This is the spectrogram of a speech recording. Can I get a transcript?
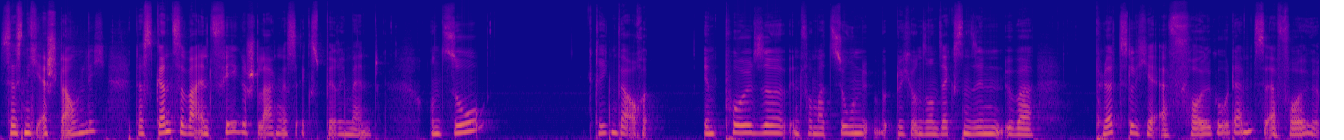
Ist das nicht erstaunlich? Das Ganze war ein fehlgeschlagenes Experiment. Und so kriegen wir auch Impulse, Informationen durch unseren sechsten Sinn über plötzliche Erfolge oder Misserfolge,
